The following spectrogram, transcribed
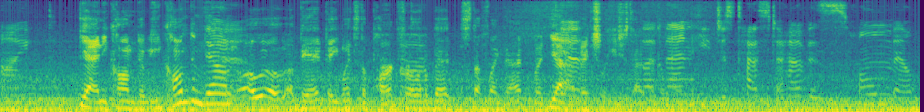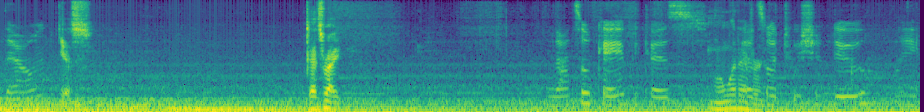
kind yeah, and he calmed him. He calmed him down yeah. a, a, bit. They went to the park for a little bit, stuff like that. But yeah, yeah. eventually he just had. But then he just has to have his home meltdown. Yes, that's right. That's okay because well, whatever. That's what we should do. We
